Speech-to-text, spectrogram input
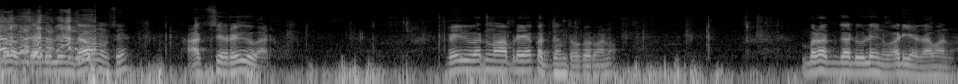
બળદગાડું લઈને જવાનું છે. આજ છે રવિવાર. રવિવારનો આપણે એક જ ધંધો કરવાનો. બળદગાડું લઈને વાડિયા જવાનું.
